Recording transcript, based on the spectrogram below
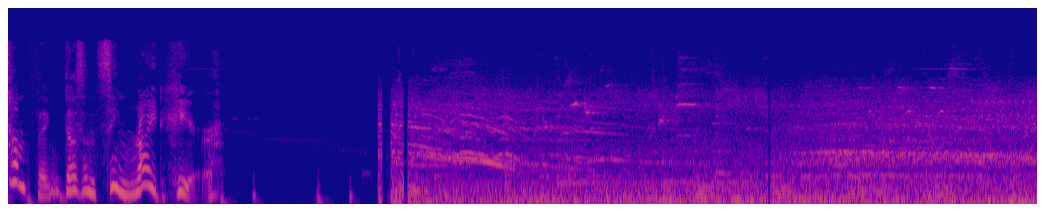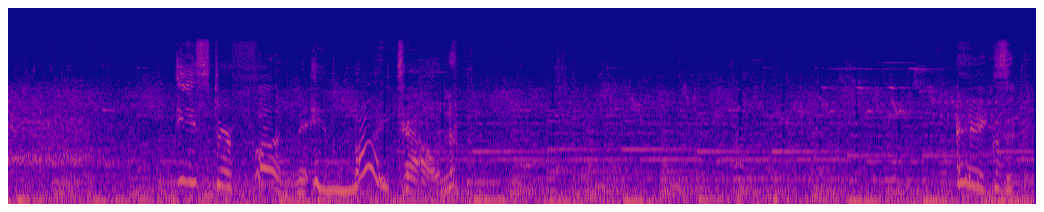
Something doesn't seem right here. Easter fun in my town! Eggs!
